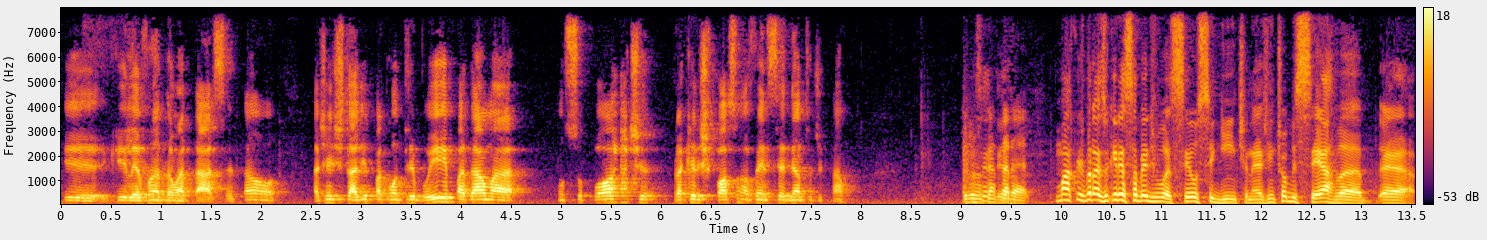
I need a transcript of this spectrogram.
Que, que levantam a taça. Então, a gente está ali para contribuir, para dar uma, um suporte para que eles possam vencer dentro de campo. Bruno Cantarelli. Marcos Braz, eu queria saber de você o seguinte, né? A gente observa, é,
